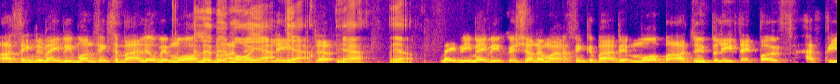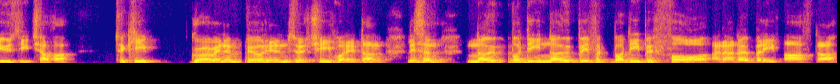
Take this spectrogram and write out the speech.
I think that maybe one thinks about a little bit more. A little bit more, yeah, yeah, yeah, yeah. Maybe maybe Cristiano might think about a bit more, but I do believe they both have used each other to keep growing and building and to achieve what they've done. Listen, nobody, nobody before, and I don't believe after,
